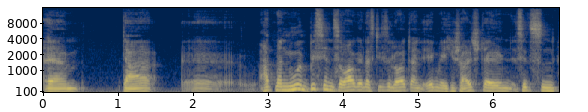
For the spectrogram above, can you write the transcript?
Ähm, da äh, hat man nur ein bisschen Sorge, dass diese Leute an irgendwelchen Schaltstellen sitzen,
